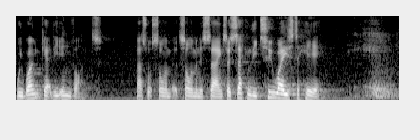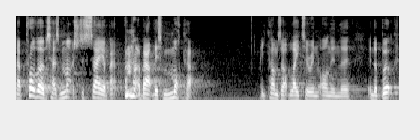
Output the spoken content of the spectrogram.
we won't get the invite. That's what Solomon, Solomon is saying. So, secondly, two ways to hear. Now, Proverbs has much to say about, about this mocker. He comes up later in, on in the, in the book.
